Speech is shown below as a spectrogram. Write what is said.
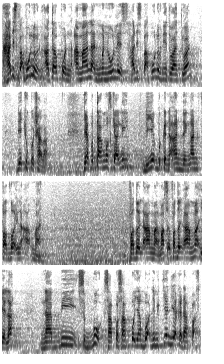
Hadis 40 ataupun amalan menulis hadis 40 ni tuan-tuan, dia cukup syarat. Yang pertama sekali, dia berkenaan dengan fadail amal. Fadail amal. Maksud fadail amal ialah Nabi sebut siapa-siapa yang buat demikian dia akan dapat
